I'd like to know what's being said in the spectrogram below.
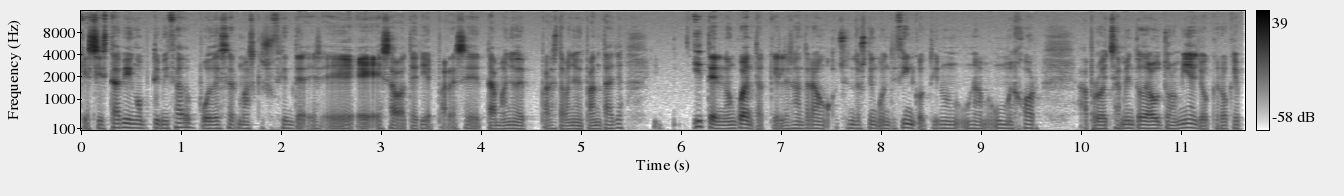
que si está bien optimizado puede ser más que suficiente eh, esa batería para ese tamaño de, para ese tamaño de pantalla teniendo en cuenta que el Snapdragon 855 tiene un, mejor aprovechamiento de la autonomía, yo creo que,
